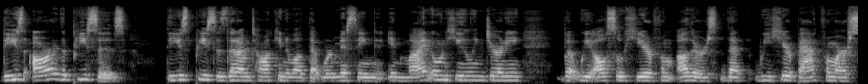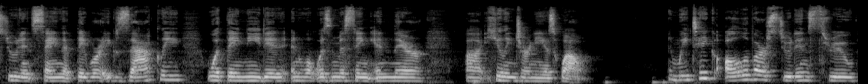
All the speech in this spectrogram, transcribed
These are the pieces these pieces that I'm talking about that we're missing in my own healing journey, but we also hear from others that we hear back from our students saying that they were exactly what they needed and what was missing in their uh, healing journey as well. And we take all of our students through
